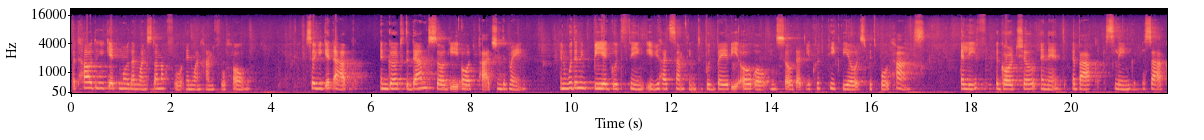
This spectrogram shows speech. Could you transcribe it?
But how do you get more than one stomachful and one handful home? So you get up and go to the damned soggy oat patch in the rain and wouldn't it be a good thing if you had something to put baby Oo in so that you could pick the oats with both hands? A leaf, a gourd shell, a net, a bag, a sling, a sack,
